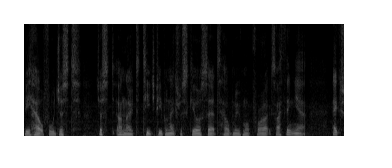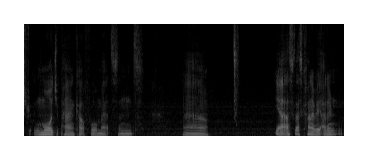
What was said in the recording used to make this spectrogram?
be helpful. Just just I don't know to teach people an extra skill set to help move more products. I think yeah, extra more Japan Cup formats and uh, yeah, that's that's kind of it. I don't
